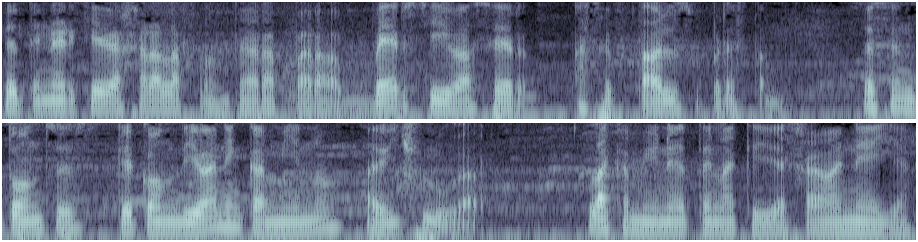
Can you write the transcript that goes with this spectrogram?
de tener que viajar a la frontera para ver si iba a ser aceptable su préstamo. Es entonces que cuando iban en camino a dicho lugar, la camioneta en la que viajaban ella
